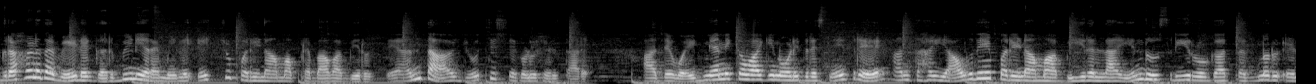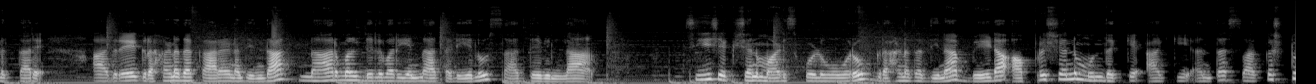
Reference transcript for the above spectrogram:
ಗ್ರಹಣದ ವೇಳೆ ಗರ್ಭಿಣಿಯರ ಮೇಲೆ ಹೆಚ್ಚು ಪರಿಣಾಮ ಪ್ರಭಾವ ಬೀರುತ್ತೆ ಅಂತ ಜ್ಯೋತಿಷ್ಯಗಳು ಹೇಳ್ತಾರೆ. ಆದರೆ ವೈಜ್ಞಾನಿಕವಾಗಿ ನೋಡಿದರೆ ಸ್ನೇಹಿತರೆ, ಅಂತಹ ಯಾವುದೇ ಪರಿಣಾಮ ಬೀರಲ್ಲ ಎಂದು ಸ್ತ್ರೀರೋಗ ತಜ್ಞರು ಹೇಳುತ್ತಾರೆ. ಆದರೆ ಗ್ರಹಣದ ಕಾರಣದಿಂದ ನಾರ್ಮಲ್ ಡೆಲಿವರಿಯನ್ನು ತಡೆಯಲು ಸಾಧ್ಯವಿಲ್ಲ. ಸಿ ಸೆಕ್ಷನ್ ಮಾಡಿಸಿಕೊಳ್ಳುವವರು ಗ್ರಹಣದ ದಿನ ಬೇಡ, ಆಪರೇಷನ್ ಮುಂದಕ್ಕೆ ಹಾಕಿ ಅಂತ ಸಾಕಷ್ಟು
